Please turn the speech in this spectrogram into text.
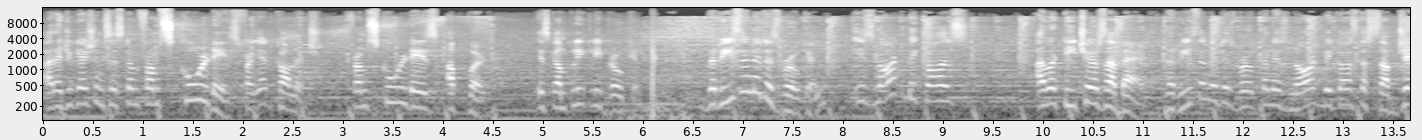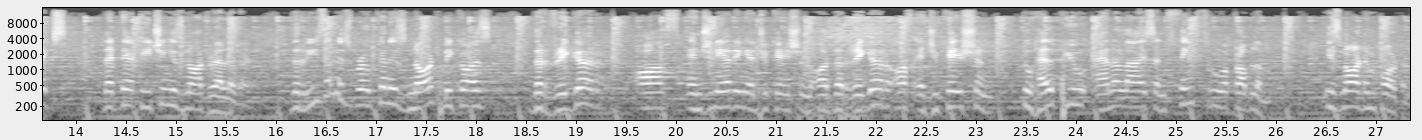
Our education system from school days, forget college, from school days upward is completely broken. The reason it is broken is not because our teachers are bad. The reason it is broken is not because the subjects that they're teaching is not relevant. The reason it's broken is not because the rigor of engineering education or the rigor of education to help you analyze and think through a problem is not important.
